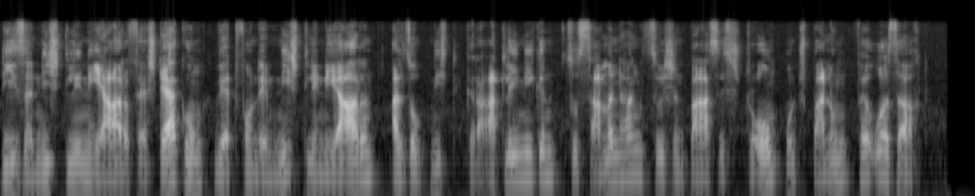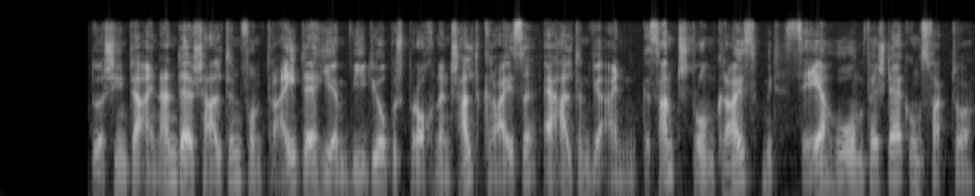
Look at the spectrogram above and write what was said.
Diese nichtlineare Verstärkung wird von dem nichtlinearen, also nicht geradlinigen Zusammenhang zwischen Basisstrom und Spannung verursacht. Durch Hintereinanderschalten von drei der hier im Video besprochenen Schaltkreise erhalten wir einen Gesamtstromkreis mit sehr hohem Verstärkungsfaktor.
